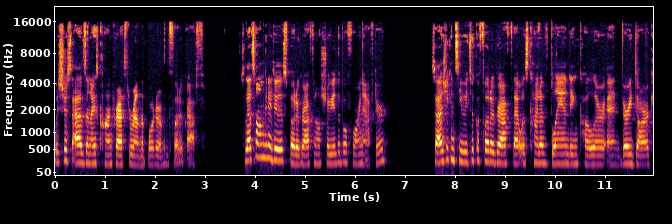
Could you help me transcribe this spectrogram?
which just adds a nice contrast around the border of the photograph. So that's how I'm going to do this photograph and I'll show you the before and after. So as you can see, we took a photograph that was kind of bland in color and very dark,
